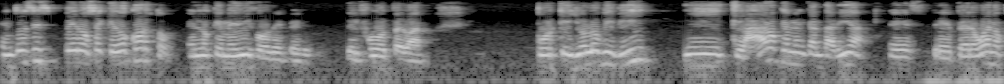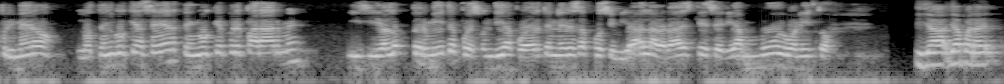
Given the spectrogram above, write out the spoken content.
entonces, pero se quedó corto en lo que me dijo de Perú, del fútbol peruano. Porque yo lo viví y claro que me encantaría, este, pero bueno, primero lo tengo que hacer, tengo que prepararme y si Dios lo permite, pues un día poder tener esa posibilidad, la verdad es que sería muy bonito. Y ya, ya para,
